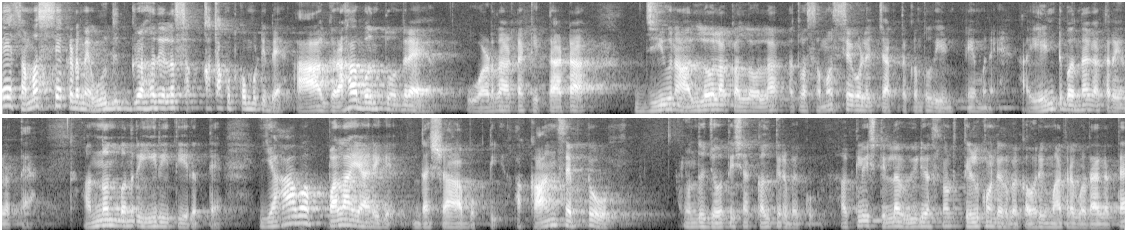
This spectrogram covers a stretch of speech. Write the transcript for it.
ಏ, ಸಮಸ್ಯೆ ಕಡಿಮೆ ಉಳಿದಿದ್ದ ಗ್ರಹದೆಲ್ಲ ಸಖತ್ತ ಕೂತ್ಕೊಂಡ್ಬಿಟ್ಟಿದೆ ಆ ಗ್ರಹ ಬಂತು ಅಂದರೆ ಒಡೆದಾಟ, ಕಿತ್ತಾಟ, ಜೀವನ ಅಲ್ಲೋಲ ಕಲ್ಲೋಲ ಅಥವಾ ಸಮಸ್ಯೆಗಳು ಹೆಚ್ಚಾಗ್ತಕ್ಕಂಥದ್ದು ಎಂಟನೇ ಮನೆ. ಆ ಎಂಟು ಬಂದಾಗ ಆ ಥರ ಇರುತ್ತೆ. ಹನ್ನೊಂದು ಬಂದರೆ ಈ ರೀತಿ ಇರುತ್ತೆ. ಯಾವ ಫಲ ಯಾರಿಗೆ? ದಶಾಭುಕ್ತಿ. ಆ ಕಾನ್ಸೆಪ್ಟು ಒಂದು ಜ್ಯೋತಿಷ ಕಲ್ತಿರಬೇಕು. ಅಟ್ಲೀಸ್ಟ್ ಇಲ್ಲ ವೀಡಿಯೋಸ್ ನೋಡಿ ತಿಳ್ಕೊಂಡಿರ್ಬೇಕು. ಅವ್ರಿಗೆ ಮಾತ್ರ ಗೊತ್ತಾಗುತ್ತೆ.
